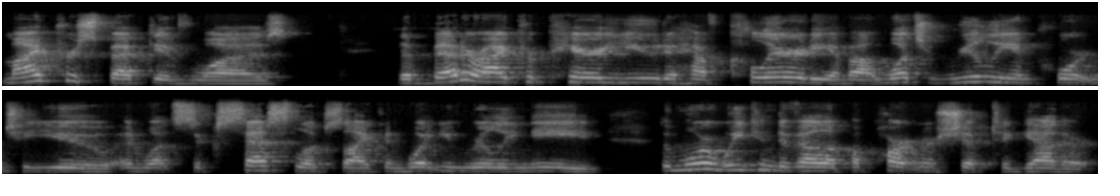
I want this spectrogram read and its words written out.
My perspective was the better I prepare you to have clarity about what's really important to you and what success looks like and what you really need, the more we can develop a partnership together.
